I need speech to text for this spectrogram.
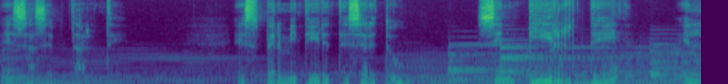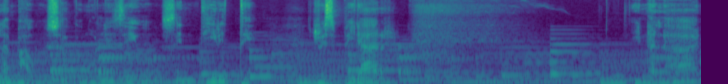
es aceptarte es permitirte ser tú, sentirte en la pausa, como les digo, sentirte, respirar, inhalar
